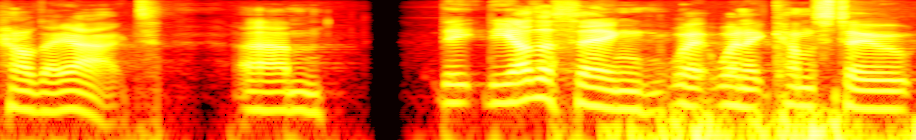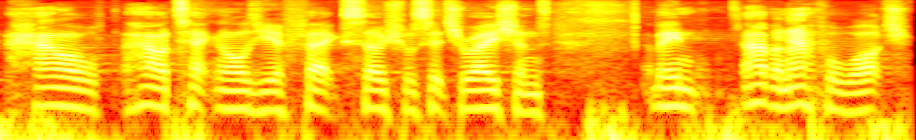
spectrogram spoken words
how they act. Um, the the other thing when it comes to how how technology affects social situations, I mean, I have an Apple Watch,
